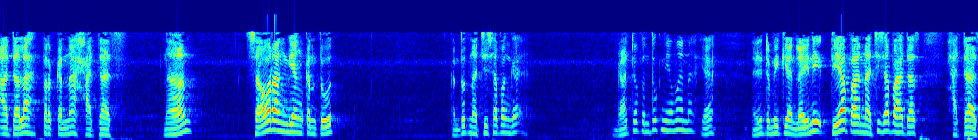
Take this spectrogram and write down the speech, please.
adalah terkena hadas. Nah Seorang yang kentut, kentut najis apa enggak? Enggak ada bentuknya mana ya. Nah ini demikian. Lah ini dia apa? Najis apa hadas? Hadas.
